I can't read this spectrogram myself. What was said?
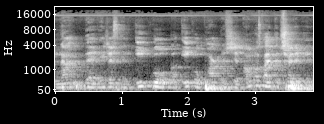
not that it's just an equal, uh, equal partnership, almost like the Trinity.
